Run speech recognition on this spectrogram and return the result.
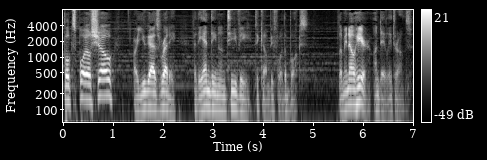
book spoil show? Are you guys ready for the ending on TV to come before the books? Let me know here on Daily Thrones.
